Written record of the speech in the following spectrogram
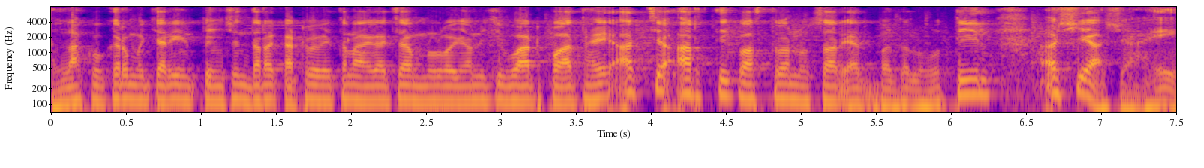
लाखो कर्मचारी पेन्शनधारक आठव्या वेतन आयोगाच्या अंमलबजावणीची वाट पाहत आहे. आजच्या आर्थिक वास्तवानुसार यात बदल होतील अशी आशा आहे.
